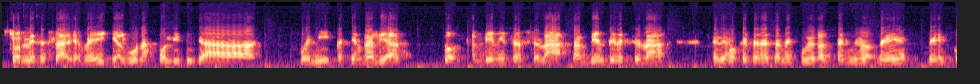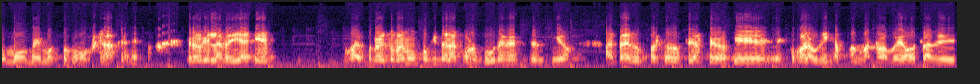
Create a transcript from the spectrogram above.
son necesarias, ¿ve? que algunas políticas buenistas que en realidad también intencionadas, también direccionadas, tenemos que tener también cuidado en términos de, cómo vemos su financiamiento. Creo que en la medida que retomemos un poquito la cordura en ese sentido, a través de un pacto social, creo que es como la única forma, no veo otra de,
